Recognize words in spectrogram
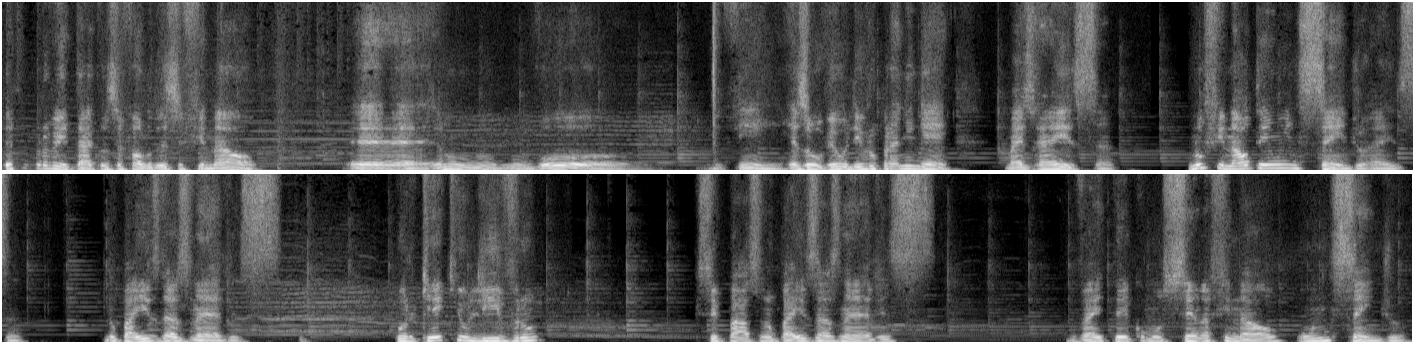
Deixa eu aproveitar que você falou desse final. É, eu não, não, vou, enfim, resolver o livro para ninguém. Mas, Raíssa, No final tem um incêndio, Raíssa, no País das Neves. Por que que o livro que se passa no País das Neves vai ter como cena final um incêndio?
